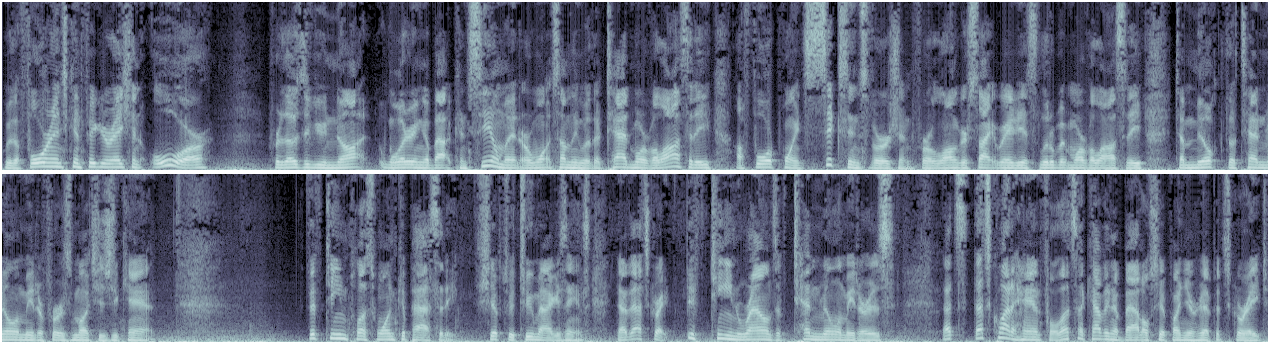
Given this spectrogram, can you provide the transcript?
with a four inch configuration or for those of you not worrying about concealment or want something with a tad more velocity, a 4.6 inch version for a longer sight radius, a little bit more velocity to milk the 10 millimeter for as much as you can. 15 plus 1 capacity. Ships with two magazines. Now that's great. 15 rounds of 10 millimeter is that's that's quite a handful. That's like having a battleship on your hip. It's great.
